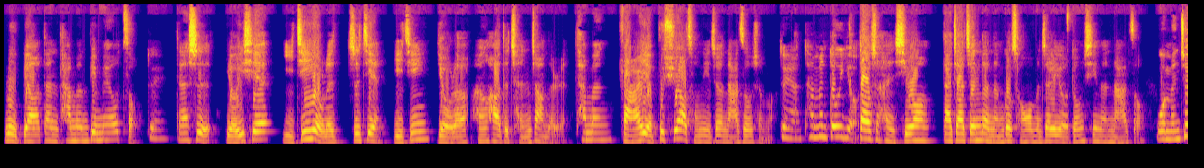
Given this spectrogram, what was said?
路标，但他们并没有走。对，但是有一些。已经有了知见，已经有了很好的成长的人，他们反而也不需要从你这拿走什么。对啊，他们都有。倒是很希望大家真的能够从我们这里有东西能拿走。我们就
